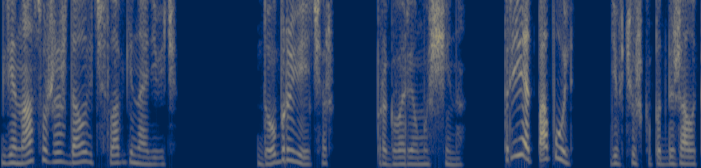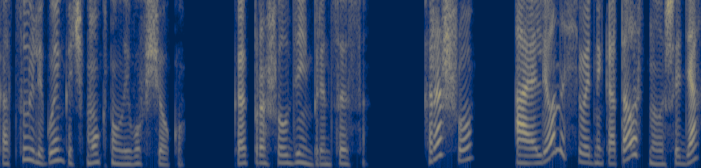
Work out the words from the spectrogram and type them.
где нас уже ждал Вячеслав Геннадьевич. «Добрый вечер», — проговорил мужчина. «Привет, папуль!» Девчушка подбежала к отцу и легонько чмокнула его в щеку. «Как прошел день, принцесса?» «Хорошо. А Алена сегодня каталась на лошадях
